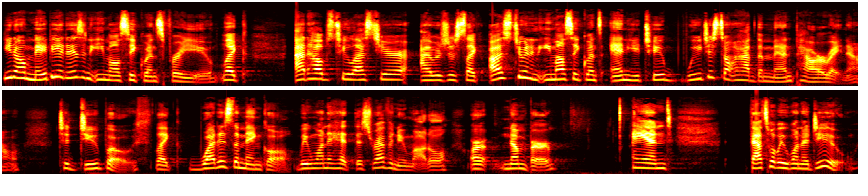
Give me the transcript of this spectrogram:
you know, maybe it is an email sequence for you. Like at Helps Too last year, I was just like, us doing an email sequence and YouTube, we just don't have the manpower right now to do both. Like, what is the main goal? We want to hit this revenue model or number and that's what we want to do.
